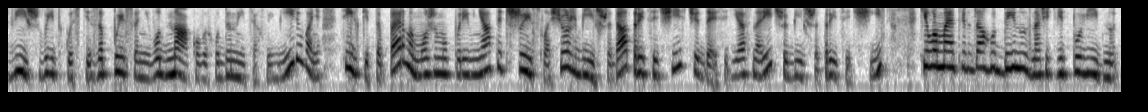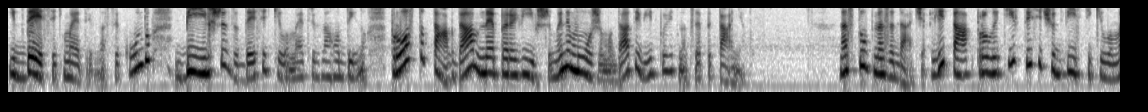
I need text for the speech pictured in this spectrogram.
дві швидкості, записані в однакових одиницях вимірювання, тільки тепер ми можемо порівняти числа. Що ж більше, да? 36 чи 10? Ясна річ, що більше 36 кілометрів за годину, значить, відповідно, і 10 метрів на секунду більше за 10 кілометрів на годину. Просто так, да, не перевівши, ми не можемо дати відповідь на це питання. Наступна задача. Літак пролетів 1200 км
